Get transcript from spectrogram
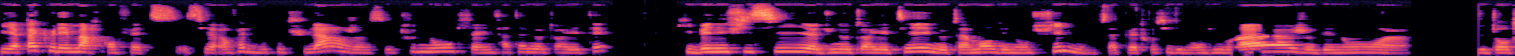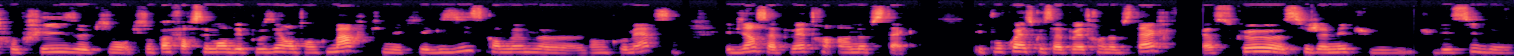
Il n'y a pas que les marques en fait, c'est en fait beaucoup plus large, c'est tout nom qui a une certaine notoriété, qui bénéficie d'une notoriété, notamment des noms de films, ça peut être aussi des noms d'ouvrages, des noms euh, d'entreprises qui ne sont pas forcément déposées en tant que marque, mais qui existent quand même euh, dans le commerce, eh bien ça peut être un obstacle. Et pourquoi est-ce que ça peut être un obstacle? Parce que euh, si jamais tu, tu décides,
